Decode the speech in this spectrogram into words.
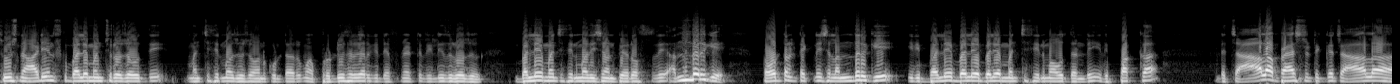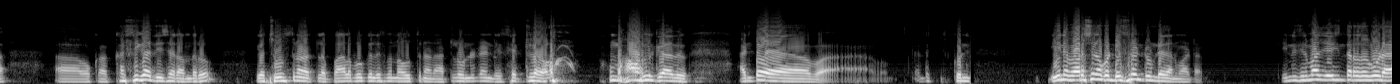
చూసిన ఆడియన్స్కి భలే మంచి రోజు అవుద్ది. మంచి సినిమా చూసాం అనుకుంటారు. మా ప్రొడ్యూసర్ గారికి డెఫినెట్ రిలీజ్ రోజు భలే మంచి సినిమా తీసామని పేరు వస్తుంది. అందరికీ టోటల్ టెక్నీషియన్ అందరికీ ఇది భలే భలే భలే మంచి సినిమా అవుద్దండి. ఇది పక్క. అంటే చాలా ప్యాషనెటిక్గా చాలా ఒక కసిగా తీశారు అందరూ. ఇక చూస్తున్నాడు అట్లా పాల బుగ్గలు వేసుకుని అవుతున్నాడు అట్లా ఉండడండి సెట్లో. మామూలు కాదు. అంటే అంటే కొన్ని ఈయన వర్షన్ ఒక డిఫరెంట్ ఉండేదన్నమాట. ఇన్ని సినిమాలు చేసిన తర్వాత కూడా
